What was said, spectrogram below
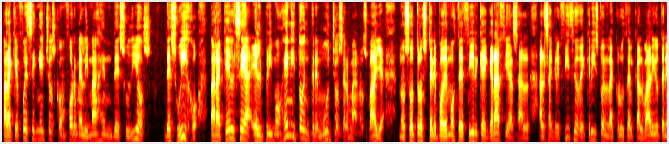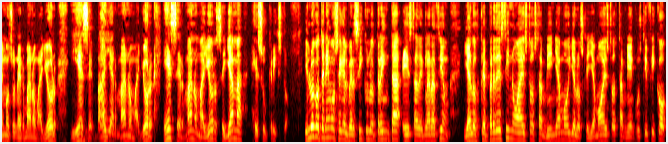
para que fuesen hechos conforme a la imagen de su Dios de su Hijo, para que Él sea el primogénito entre muchos hermanos. Vaya, nosotros podemos decir que gracias al, al sacrificio de Cristo en la cruz del Calvario tenemos un hermano mayor y ese, vaya hermano mayor, ese hermano mayor se llama Jesucristo. Y luego tenemos en el versículo 30 esta declaración, y a los que predestinó a estos también llamó, y a los que llamó a estos también justificó,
